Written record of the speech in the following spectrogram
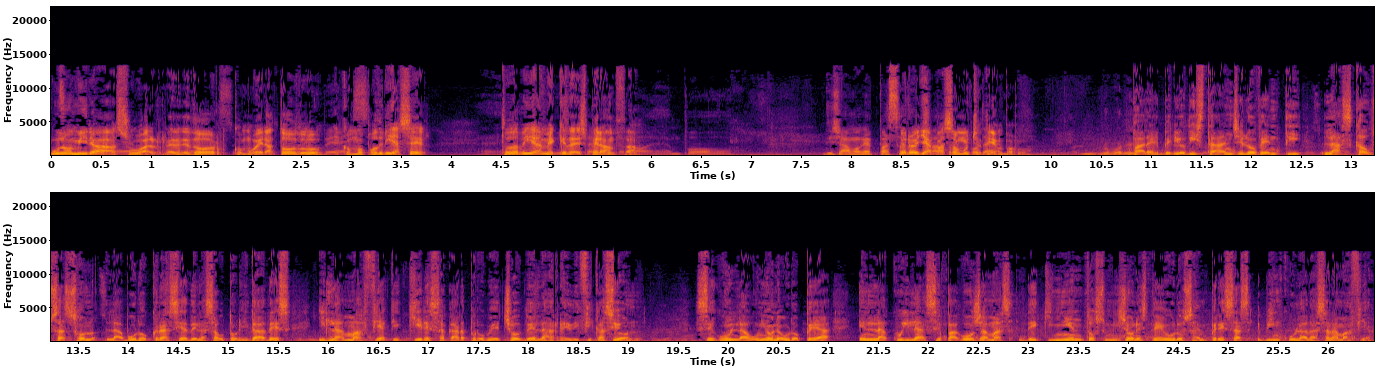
Uno mira a su alrededor como era todo y como podría ser. Todavía me queda esperanza. Pero ya pasó mucho tiempo. Para el periodista Angelo Venti, las causas son la burocracia de las autoridades y la mafia que quiere sacar provecho de la reedificación. Según la Unión Europea, en La Aquila se pagó ya más de 500 millones de euros a empresas vinculadas a la mafia.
